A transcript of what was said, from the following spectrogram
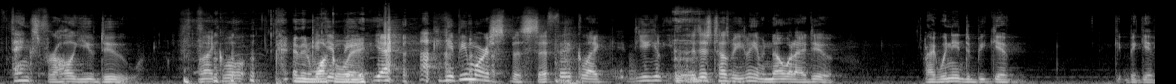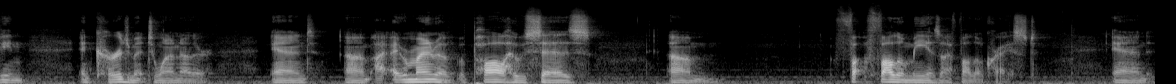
thanks for all you do. I'm like, well, and then walk away. Be, yeah, can you be more specific? Like, you, it just tells me you don't even know what I do. Like, we need to be give, be giving encouragement to one another, and um, I, I reminded of, of Paul who says, um, "Follow me as I follow Christ," and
